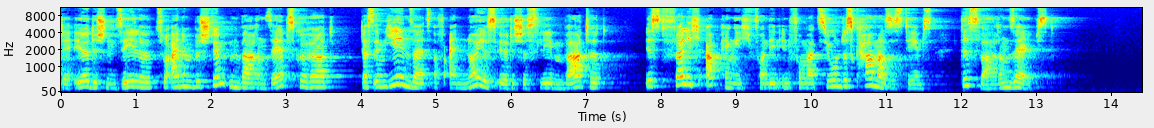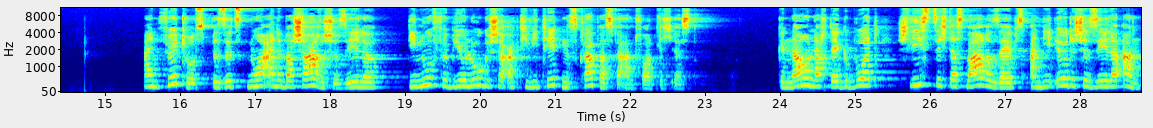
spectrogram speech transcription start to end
der irdischen Seele zu einem bestimmten wahren Selbst gehört, das im Jenseits auf ein neues irdisches Leben wartet, ist völlig abhängig von den Informationen des Karmasystems, des wahren Selbst. Ein Fötus besitzt nur eine bascharische Seele, die nur für biologische Aktivitäten des Körpers verantwortlich ist. Genau nach der Geburt schließt sich das wahre Selbst an die irdische Seele an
